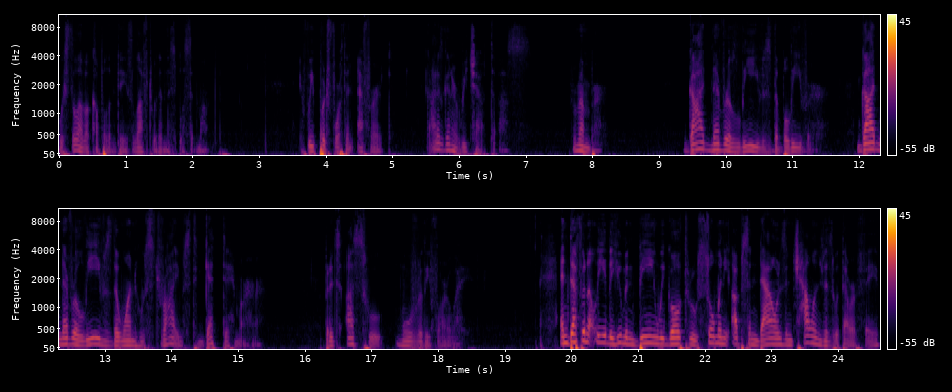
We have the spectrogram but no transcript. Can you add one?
we still have a couple of days left within this blessed month. If we put forth an effort, God is going to reach out to us. Remember, God never leaves the believer. God never leaves the one who strives to get to him or her. But it's us who move really far away. And definitely, the human being, we go through so many ups and downs and challenges with our faith.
